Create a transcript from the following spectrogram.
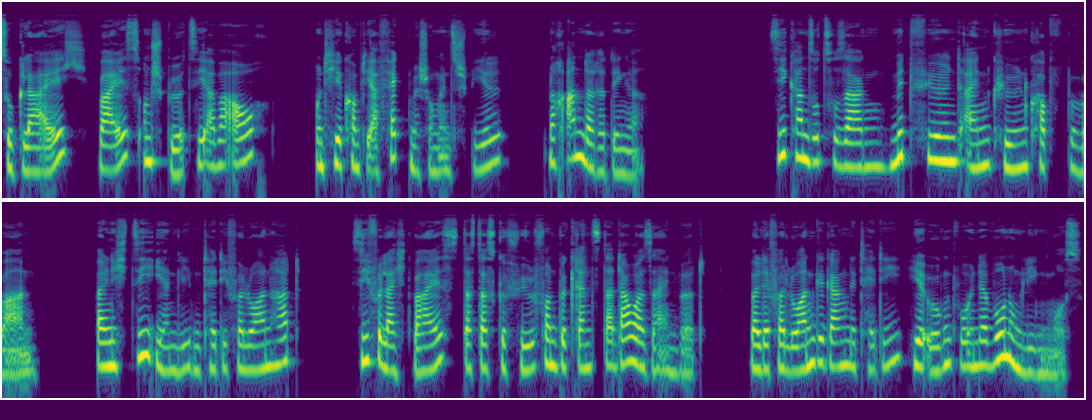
Zugleich weiß und spürt sie aber auch, und hier kommt die Affektmischung ins Spiel, noch andere Dinge. Sie kann sozusagen mitfühlend einen kühlen Kopf bewahren, weil nicht sie ihren lieben Teddy verloren hat, sie vielleicht weiß, dass das Gefühl von begrenzter Dauer sein wird, weil der verloren gegangene Teddy hier irgendwo in der Wohnung liegen muss,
